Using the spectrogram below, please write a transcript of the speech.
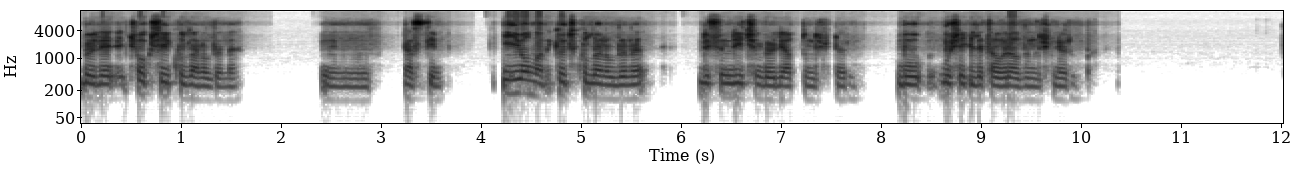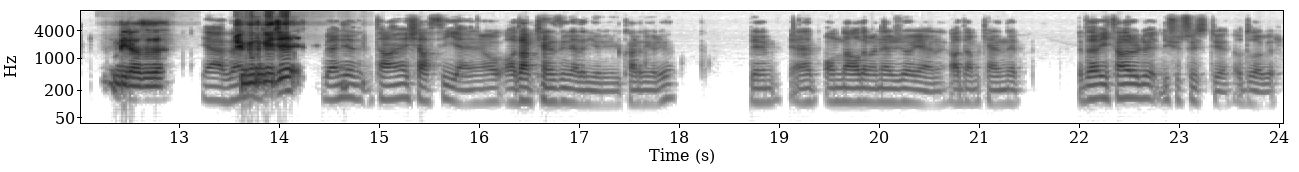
böyle çok şey kullanıldığını hmm, nasıl diyeyim iyi olmadı kötü kullanıldığını düşündüğü için böyle yaptığını düşünüyorum. Bu bu şekilde tavır aldığını düşünüyorum. Biraz da. Ya ben Çünkü bu gece bence tamamen şahsi yani. O adam kendini nerede görüyor? Yukarıda görüyor. Benim yani ondan aldığım enerji o yani. Adam kendini hep ya da insanlar öyle düşünsün istiyor. O da olabilir.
